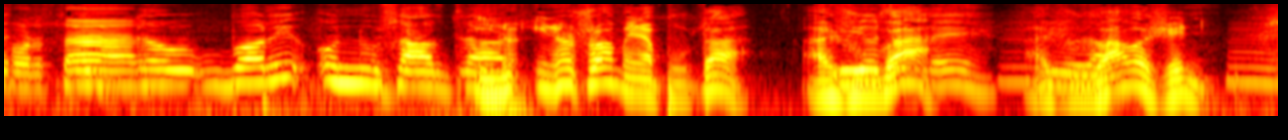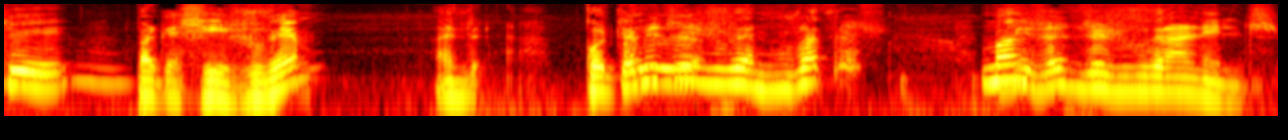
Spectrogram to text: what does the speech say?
Aportar. que ho voli amb I nosaltres. no, I no solament aportar, ajudar, ajudar la gent. Sí. Perquè si ajudem, contra més ajudem nosaltres, Ma- més ens ajudaran ells.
